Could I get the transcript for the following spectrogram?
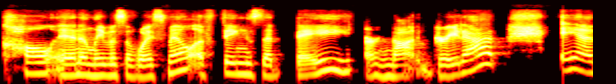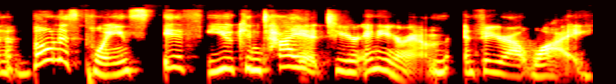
call in and leave us a voicemail of things that they are not great at. And bonus points if you can tie it to your Enneagram and figure out why.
